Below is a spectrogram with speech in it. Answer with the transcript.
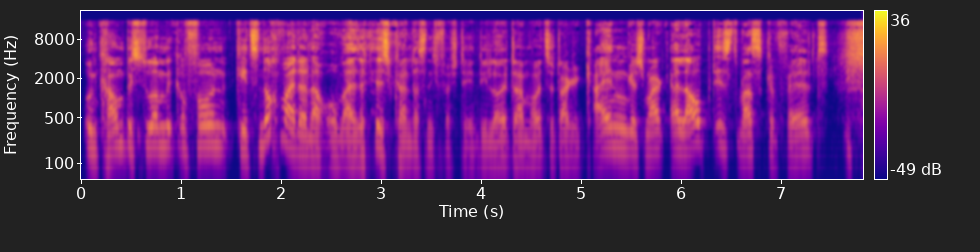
und kaum bist du am Mikrofon, geht's noch weiter nach oben. Also ich kann das nicht verstehen. Die Leute haben heutzutage keinen Geschmack. Erlaubt ist, was gefällt.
